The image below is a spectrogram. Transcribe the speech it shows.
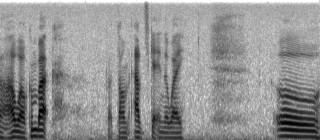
Ah, welcome back. Goddamn ads get in the way. Oh.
